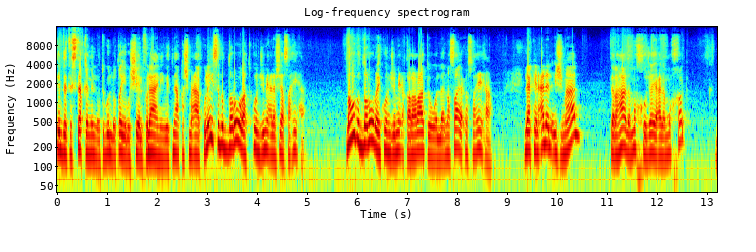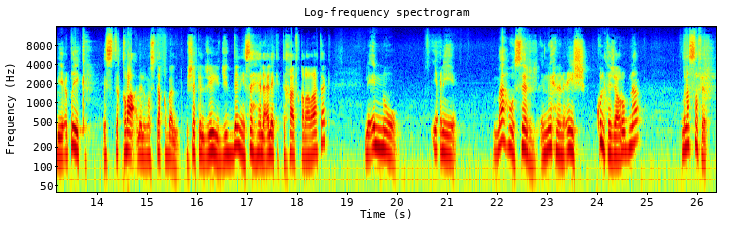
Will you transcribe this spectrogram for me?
تبدأ تستقي منه تقول له طيب والشيء الفلاني ويتناقش معك وليس بالضرورة تكون جميع الأشياء صحيحة. ما هو بالضرورة يكون جميع قراراته ولا نصائحه صحيحة. لكن على الإجمال ترى هذا مخه جاي على مخك بيعطيك استقراء للمستقبل بشكل جيد جدا يسهل عليك اتخاذ قراراتك. لأنه يعني ما هو سر إنه إحنا نعيش كل تجاربنا من الصفر.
